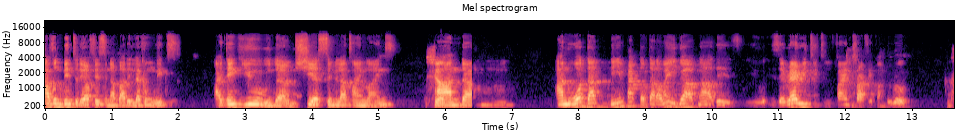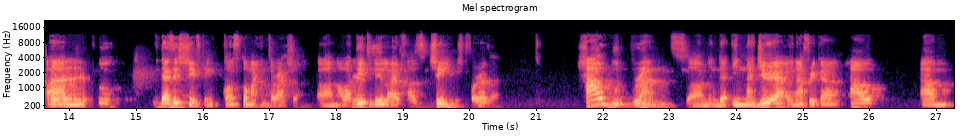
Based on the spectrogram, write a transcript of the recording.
haven't been to the office in about 11 weeks. I think you would um, share similar timelines. Sure. And, um, and what that, the impact of that, when you go out nowadays, it's a rarity to find traffic on the road. so there's a shift in customer interaction. Um, our day to day life has changed forever. How would brands um, in, the, in Nigeria, in Africa, how, um,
